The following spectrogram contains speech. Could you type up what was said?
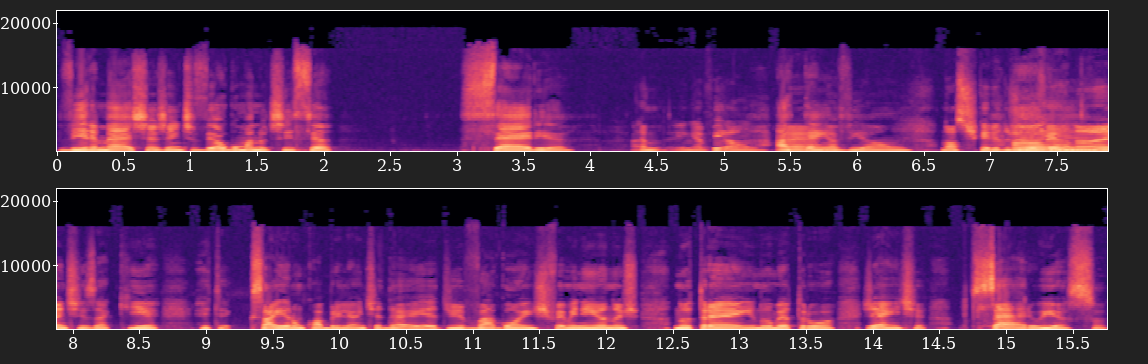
Vira e mexe, a gente vê alguma notícia séria até em avião. Até é. em avião. Nossos queridos ah, é? governantes é? aqui saíram com a brilhante ideia de vagões femininos no trem, no metrô. Gente, sério isso?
